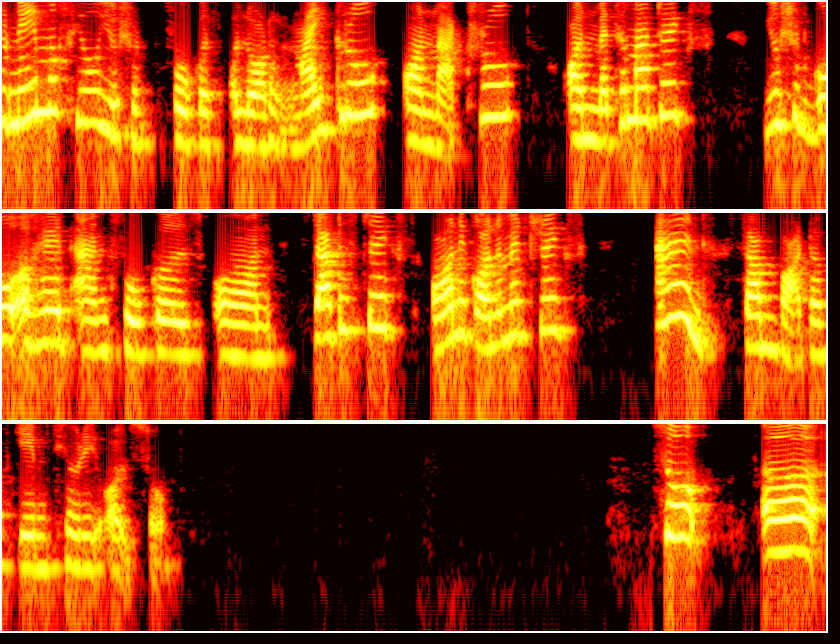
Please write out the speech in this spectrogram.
To name a few you should focus a lot on micro on macro on mathematics. You should go ahead and focus on statistics on econometrics and some part of game theory also. So uh,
